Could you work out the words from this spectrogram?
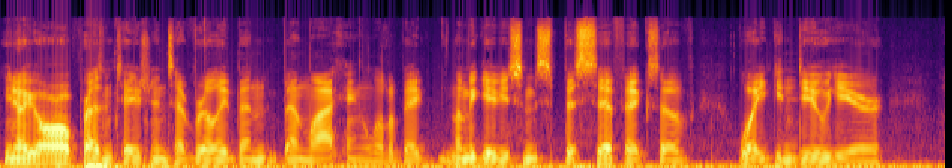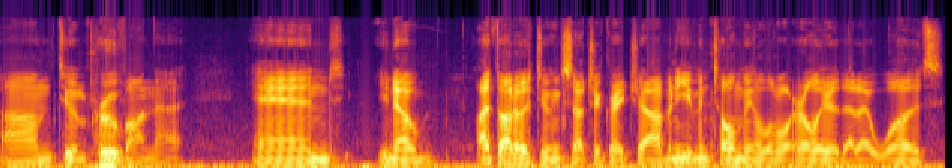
you know, your oral presentations have really been, been lacking a little bit. Let me give you some specifics of what you can do here um, to improve on that. And, you know, I thought I was doing such a great job, and he even told me a little earlier that I was.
